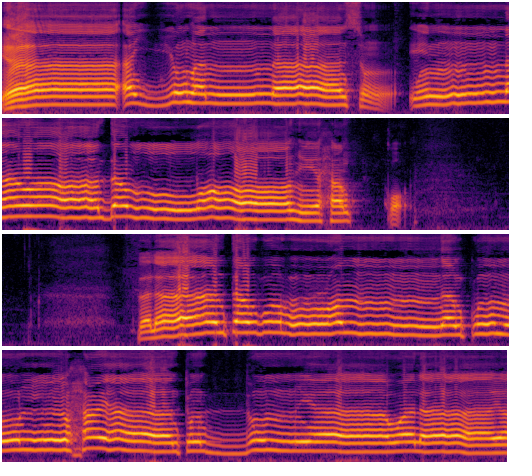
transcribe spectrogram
يا أيها الناس إن حق فلا تغرنكم الحياة الدنيا ولا يغرنكم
